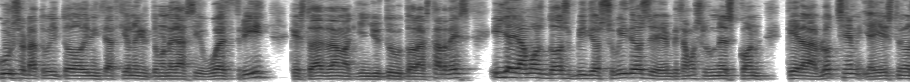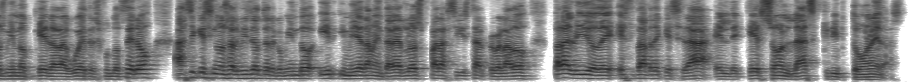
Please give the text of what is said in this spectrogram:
curso gratuito de iniciación en criptomonedas y Web3, que estoy dando aquí en YouTube todas las tardes, y ya llevamos dos vídeos subidos. Eh, empezamos el lunes con qué era la blockchain y ahí estuvimos viendo qué era la Web 3.0. Así que si no os has visto, te recomiendo ir inmediatamente a verlos para así estar preparado para el vídeo de esta tarde, que será el de qué son las criptomonedas.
